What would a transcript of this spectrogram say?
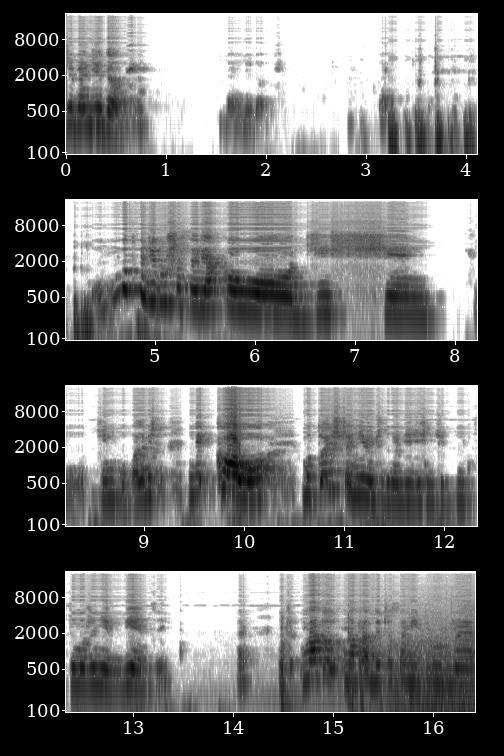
że będzie dobrze. Będzie dobrze. Tak. No to będzie dłuższa seria, koło 10 odcinków, ale myślę, mówię koło, bo to jeszcze nie wiem, czy to będzie 10 odcinków, czy może nie więcej. Tak? Znaczy, ma to naprawdę czasami trudne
